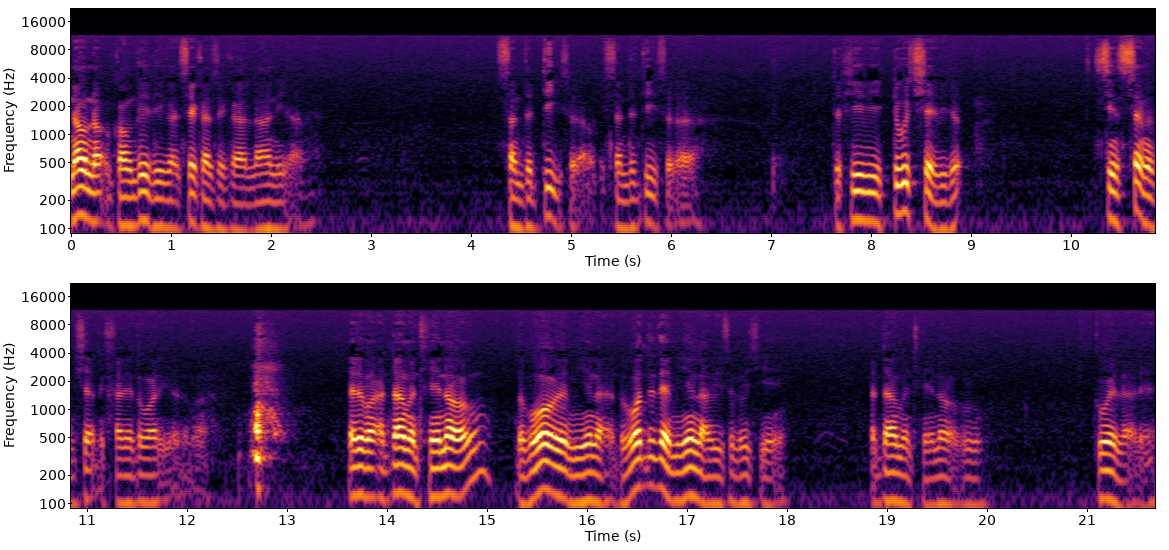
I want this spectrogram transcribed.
နောက်နောက်အကောင်သေးတွေကစက်ကစက်ကလာနေတာပဲစန္ဒတိဆိုတာစန္ဒတိဆိုတာတဖြည်းဖြည်းတိုးချဲ့ပြီးတော့စင်ဆက်မပြတ်တခါတည်းသွားနေရတယ်မှာအဲ့ဒါမှအတ္တမထင်တော့သဘောပဲမြင်လာသဘောတက်တက်မြင်လာပြီဆိုလို့ရှိရင် အတ္တမထင်တော့ဘူးကိုယ်လာတယ်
